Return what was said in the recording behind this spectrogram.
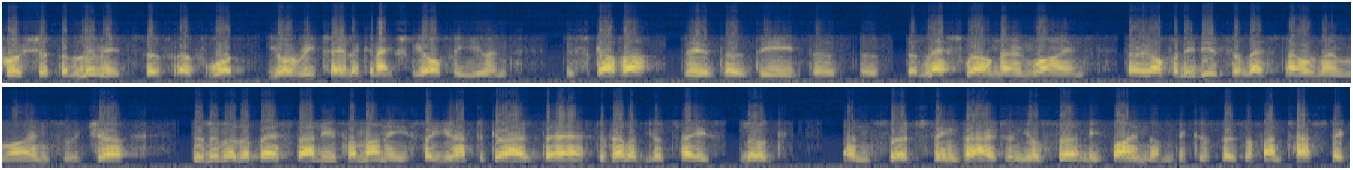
push at the limits of, of what your retailer can actually offer you and discover the, the, the, the, the, the less well-known wines, very often it is the less well-known wines which uh, deliver the best value for money. So you have to go out there, develop your taste, look, and search things out, and you'll certainly find them because there's a fantastic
